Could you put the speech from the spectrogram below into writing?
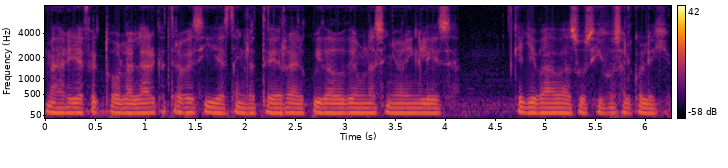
Mary efectuó la larga travesía hasta Inglaterra al cuidado de una señora inglesa que llevaba a sus hijos al colegio.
